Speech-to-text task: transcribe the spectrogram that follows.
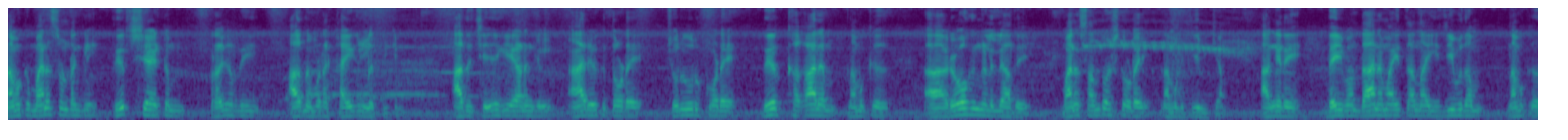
നമുക്ക് മനസ്സുണ്ടെങ്കിൽ തീർച്ചയായിട്ടും പ്രകൃതി അത് നമ്മുടെ കൈകളിലെത്തിക്കും. അത് ചെയ്യുകയാണെങ്കിൽ ആരോഗ്യത്തോടെ ചുറുകുറുക്കോടെ ദീർഘകാലം നമുക്ക് രോഗങ്ങളില്ലാതെ മനസ്സന്തോഷത്തോടെ നമുക്ക് ജീവിക്കാം. അങ്ങനെ ദൈവം ദാനമായി തന്ന ഈ ജീവിതം നമുക്ക്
